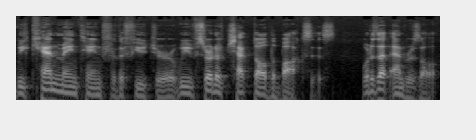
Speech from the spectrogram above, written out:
we can maintain for the future, we've sort of checked all the boxes? What is that end result?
